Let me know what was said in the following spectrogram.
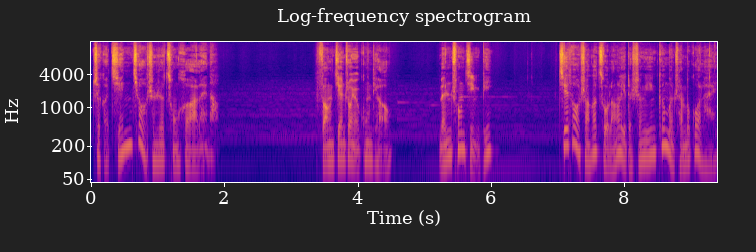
这个尖叫声是从何而来呢？房间装有空调，门窗紧闭。街道上和走廊里的声音根本传不过来，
